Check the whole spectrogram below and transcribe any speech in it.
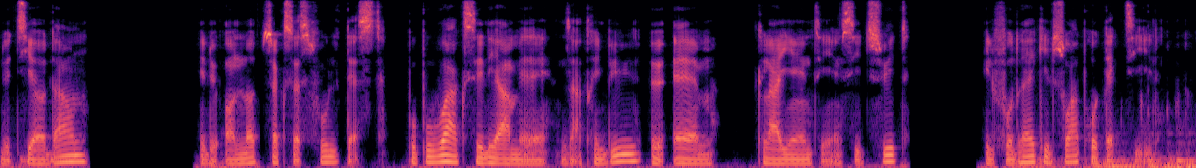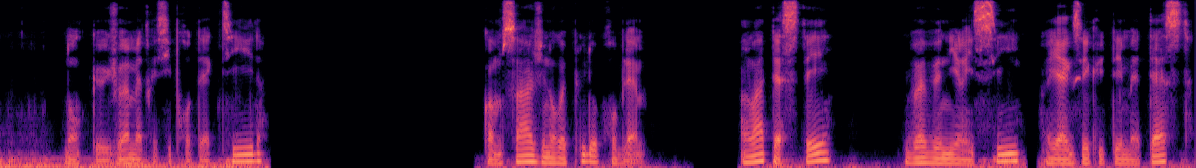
de tear down et de on successful test. Pour pouvoir accéder à mes attributs EM, client et ainsi de suite, il faudrait qu'il soit protected. Donc, euh, je vais mettre ici protected. Comme ça, je n'aurai plus de problème. On va tester. Je vais venir ici, réexécuter mes tests.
